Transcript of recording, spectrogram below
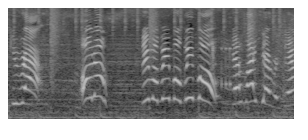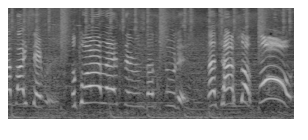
Ricky Rap. Oh no! People, people, people! They have lightsabers. They have lightsabers. Before our lightsabers, let's do this. Let's have some fun!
